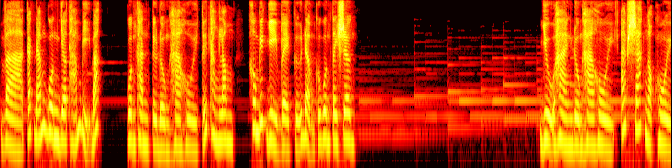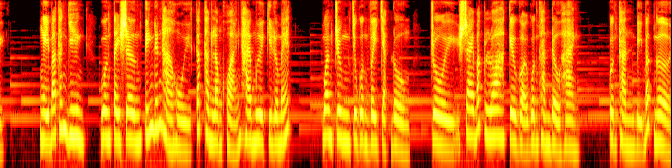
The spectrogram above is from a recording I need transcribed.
và các đám quân do thám bị bắt, quân thanh từ đồn Hà Hồi tới Thăng Long không biết gì về cử động của quân Tây Sơn. Dụ hàng đồn Hà Hồi áp sát Ngọc Hồi. Ngày 3 tháng Giêng, quân Tây Sơn tiến đến Hà Hồi cách Thăng Long khoảng 20 km quan Trung cho quân vây chặt đồn, rồi sai bắt loa kêu gọi quân Thanh đầu hàng. Quân Thanh bị bất ngờ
